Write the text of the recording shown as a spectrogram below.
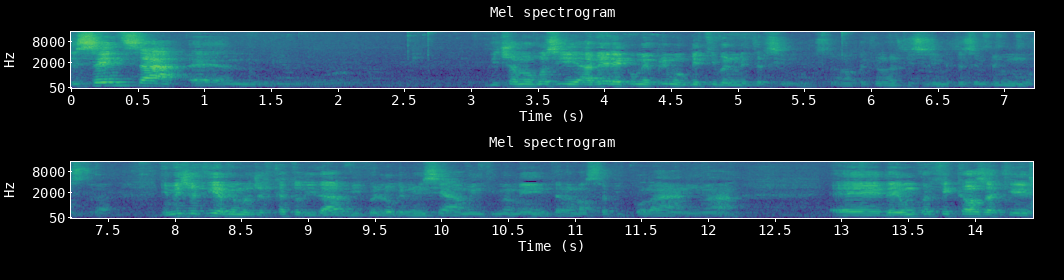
senza, ehm, diciamo così, avere come primo obiettivo il mettersi in mostra, no? perché un artista si mette sempre in mostra. Invece qui abbiamo cercato di darvi quello che noi siamo intimamente, la nostra piccola anima, ed è un qualche cosa che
